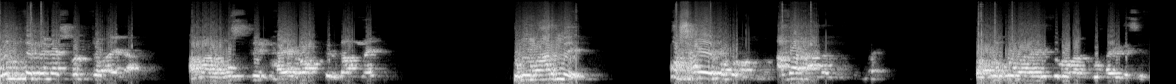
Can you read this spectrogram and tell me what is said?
বলতে গেলে সহ্য হয় না। আমার মুসলিম ভাইয়ের রক্তের দাম নাই। তুমি মারলে কষায়ের মতো আবার হাজার মুসলিম ভাই তখন তুলনা কোথায় গেছিল?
